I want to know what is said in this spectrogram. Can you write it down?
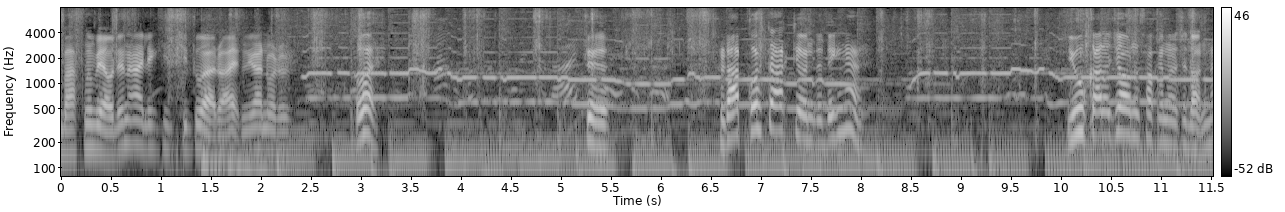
भाग्नु भ्याउँदैन अहिले चितुवाहरू आयो भने जानवरहरू हो त्यो राप कस्तो आएको थियो अन्त देखिन। यो उकालो चाहिँ आउनु सकेन रहेछ धन्न।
